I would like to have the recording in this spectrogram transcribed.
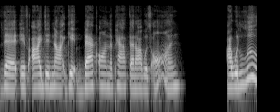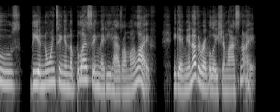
that if I did not get back on the path that I was on, I would lose the anointing and the blessing that he has on my life. He gave me another revelation last night.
